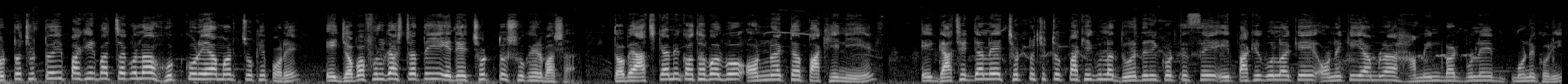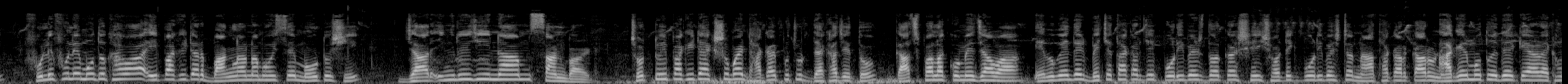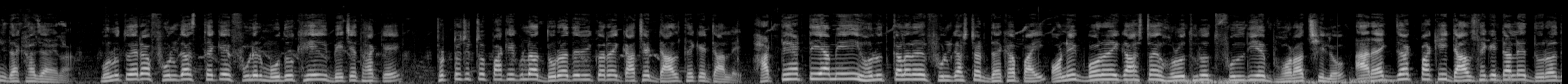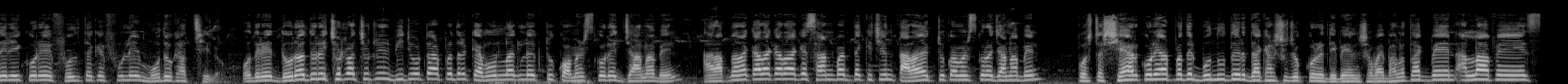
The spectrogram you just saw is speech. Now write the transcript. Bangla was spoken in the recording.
ছোট্ট ছোট্ট এই পাখির বাচ্চাগুলা হুট করে আমার চোখে পড়ে। এই জবা ফুল গাছটাতেই এদের ছোট্ট সুখের বাসা। তবে আজকে আমি কথা বলব অন্য একটা পাখি নিয়ে। এই গাছের ডালে ছোট্ট ছোট্ট পাখিগুলা দৌড়াদৌড়ি করতেছে। এই পাখিগুলোকে অনেকেই আমরা হামিন বার্ড বলে মনে করি। ফুলে ফুলে মধু খাওয়া এই পাখিটার বাংলা নাম হয়েছে মৌটুসি, যার ইংরেজি নাম সানবার্ড। ছোট্ট এই পাখিটা একসময় ঢাকায় প্রচুর দেখা যেত, গাছপালা কমে যাওয়া, এবং এদের বেঁচে থাকার যে পরিবেশ দরকার, সেই সঠিক পরিবেশটা না থাকার কারণে আগের মতো এদেরকে আর এখন দেখা যায় না। মূলত এরা ফুল গাছ থেকে ফুলের মধু খেয়েই বেঁচে থাকে ছোট্ট ছোট্ট পাখিগুলা দৌড়াদৌড়ি করে গাছের ডাল থেকে ডালে। হাঁটতে হাঁটতে আমি এই হলুদ কালারের ফুল গাছটার দেখা পাই। অনেক বড় এই গাছটায় হলুদ হলুদ ফুল দিয়ে ভরা ছিল আর এক জাক পাখি ডাল থেকে ডালে দৌড়াদৌড়ি করে ফুল থেকে ফুলে মধু খাচ্ছিল। ওদের এই দৌড়াদৌড়ি ছোটাছুটির ভিডিওটা আপনাদের কেমন লাগল একটু কমেন্টস করে জানাবেন। আর আপনারা কারা কারা আগে সানবার দেখেছেন তারাও একটু কমেন্টস করে জানাবেন। পোস্টটা শেয়ার করে আপনাদের বন্ধুদের দেখার সুযোগ করে দিবেন। সবাই ভালো থাকবেন। আল্লাহ হাফেজ।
